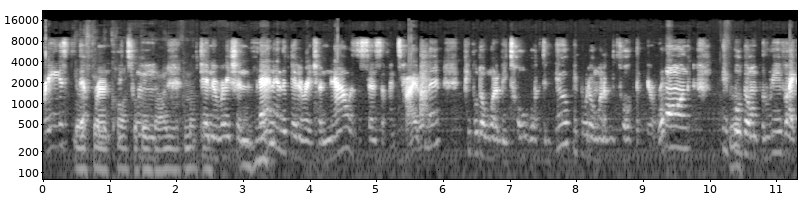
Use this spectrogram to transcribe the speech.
greatest You understand the difference cost of the between value of nothing. generation then mm-hmm. and the generation now is a sense of entitlement. People don't want to be told what to do. People don't want to be told that they're wrong. People Sure. don't believe. Like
